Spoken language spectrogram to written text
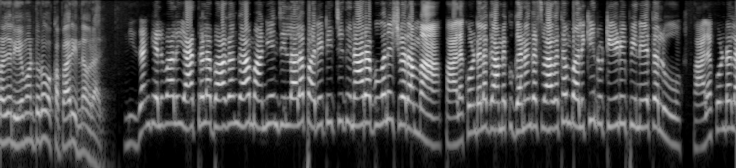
ప్రజలు ఏమంటారో ఒక్కపారి ఇందాం రారి. నిజం గెలవాలి యాత్రల భాగంగా మన్యం జిల్లాలో పర్యటించింది నారా భువనేశ్వరమ్మ. పాలకొండల గామెకు ఘనంగా స్వాగతం పలికిండ్రు టీడీపీ నేతలు. పాలకొండల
